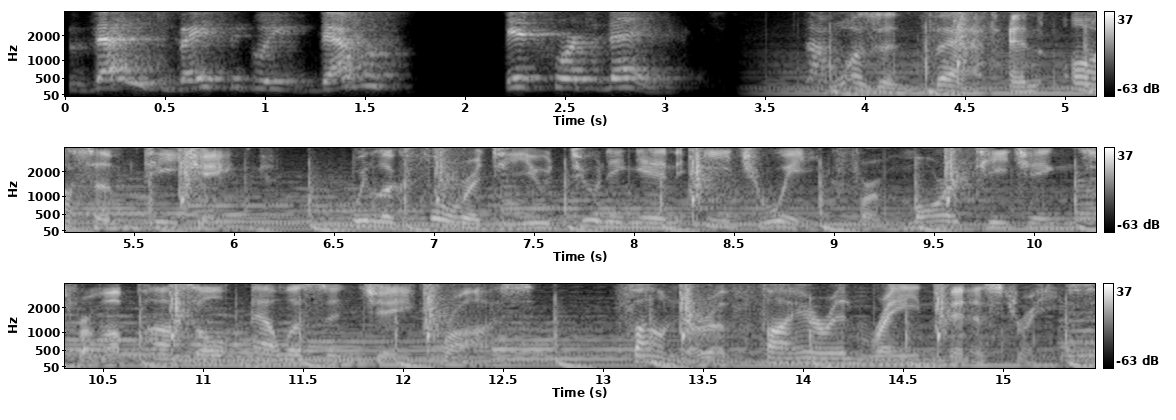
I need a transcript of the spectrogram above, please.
That is basically, that was it for today. Wasn't that an awesome teaching? We look forward to you tuning in each week for more teachings from Apostle Allison J. Cross, founder of Fire and Rain Ministries.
